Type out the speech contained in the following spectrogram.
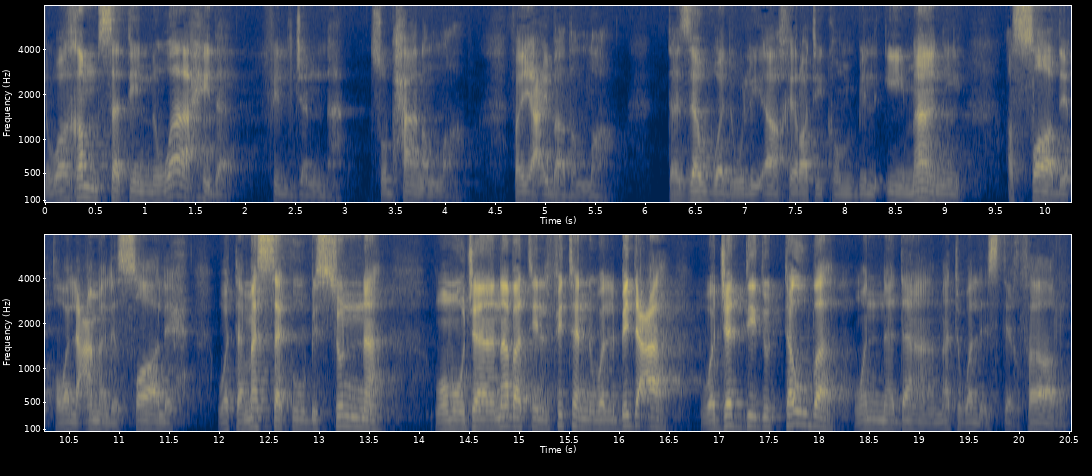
وغمسة واحدة في الجنة. سبحان الله فيا عباد الله تزودوا لآخرتكم بالإيمان الصادق والعمل الصالح وتمسكوا بالسنة ومجانبة الفتن والبدعة وجددوا التوبة والندامة والإستغفار.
